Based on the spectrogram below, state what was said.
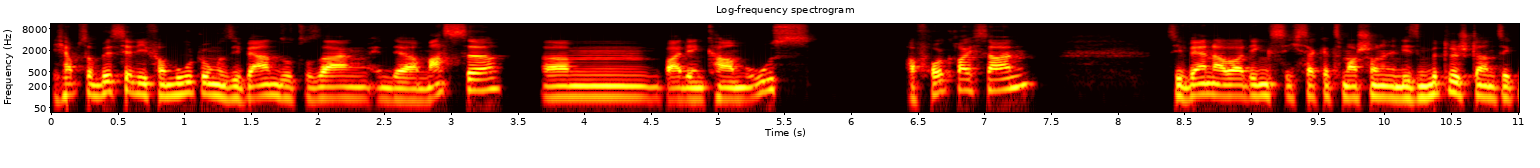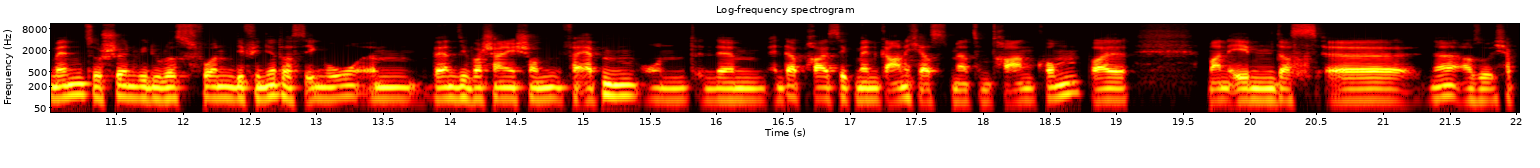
ich habe so ein bisschen die Vermutung, sie werden sozusagen in der Masse ähm, bei den KMUs erfolgreich sein. Sie werden allerdings, ich sage jetzt mal schon in diesem Mittelstandssegment, so schön wie du das vorhin definiert hast, Ingo, ähm, werden sie wahrscheinlich schon verappen und in dem Enterprise-Segment gar nicht erst mehr zum Tragen kommen, weil man eben das, äh, ne, also ich habe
